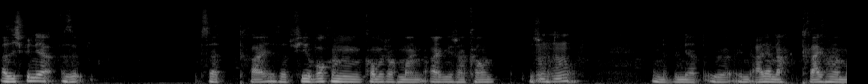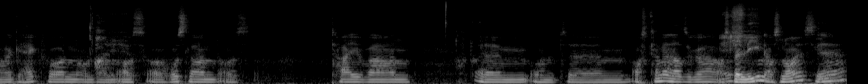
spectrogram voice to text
Also ich bin ja, also seit drei, seit vier Wochen komme ich auf meinen eigentlichen Account nicht mhm. mehr drauf. Und da bin ja in einer Nacht 300 Mal gehackt worden und dann oh, aus Russland, aus Taiwan ähm, und ähm, aus Kanada sogar, aus Echt? Berlin, aus Neuss, ja. ja.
